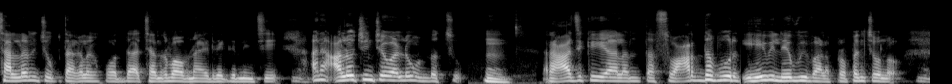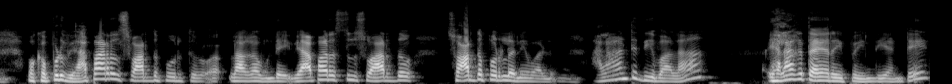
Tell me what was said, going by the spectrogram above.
చల్లని చూపు తగలకపోద్దా చంద్రబాబు నాయుడు దగ్గర నుంచి. అని ఆలోచించే వాళ్ళు ఉండొచ్చు. రాజకీయాలంతా స్వార్థపూరిత ఏవి లేవు ఇవాళ ప్రపంచంలో. ఒకప్పుడు వ్యాపారాలు స్వార్థపూరిత లాగా ఉండేవి వ్యాపారస్తులు స్వార్థ స్వార్థపరులు అనేవాళ్ళు. అలాంటిది ఇవాళ ఎలాగ తయారైపోయింది అంటే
